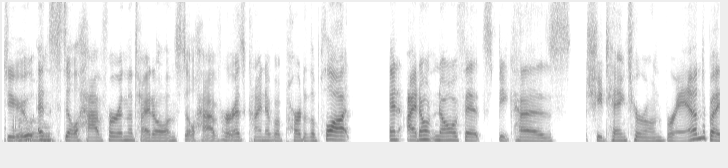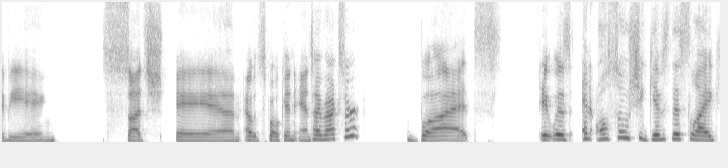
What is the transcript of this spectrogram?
do oh. and still have her in the title and still have her as kind of a part of the plot. And I don't know if it's because she tanked her own brand by being such an outspoken anti vaxxer, but it was, and also she gives this like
